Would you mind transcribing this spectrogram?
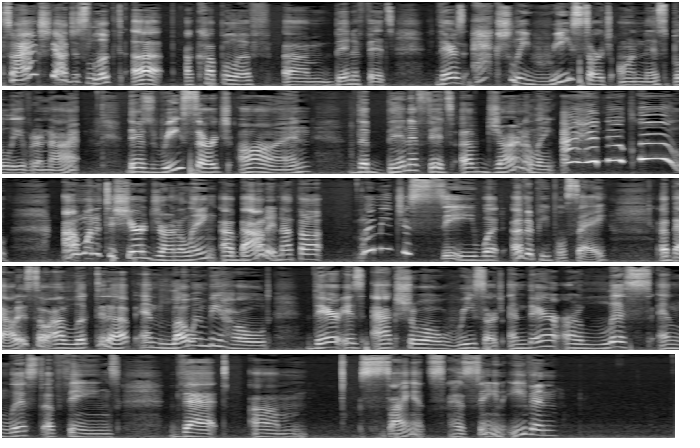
so I actually I just looked up a couple of um, benefits there's actually research on this, believe it or not. There's research on the benefits of journaling. I had no clue. I wanted to share journaling about it, and I thought, let me just see what other people say about it. So I looked it up, and lo and behold, there is actual research, and there are lists and lists of things that um, science has seen, even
